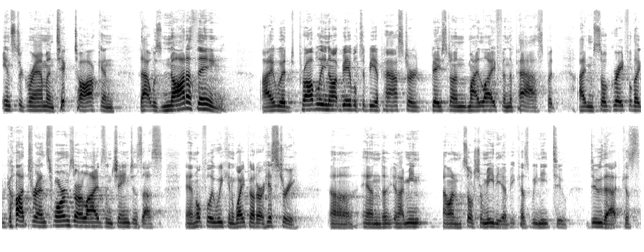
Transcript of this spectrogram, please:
Instagram and TikTok and that was not a thing. I would probably not be able to be a pastor based on my life in the past, but I'm so grateful that God transforms our lives and changes us. And hopefully we can wipe out our history uh, and uh, you know, I mean on social media because we need to do that because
